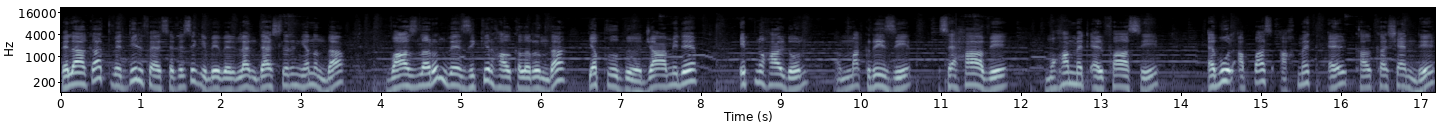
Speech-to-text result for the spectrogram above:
belagat ve dil felsefesi gibi verilen derslerin yanında vaazların ve zikir halkalarında yapıldığı camide İbn Haldun, Makrizi, Sehavi, Muhammed el-Fasi, Ebul Abbas Ahmet el-Kalkaşendi,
